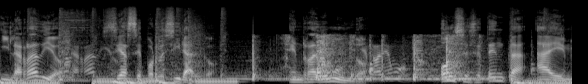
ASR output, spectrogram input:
Y la radio se hace por decir algo. En Radio Mundo, 1170 AM.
